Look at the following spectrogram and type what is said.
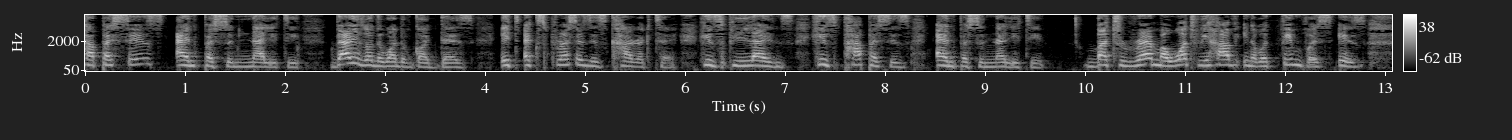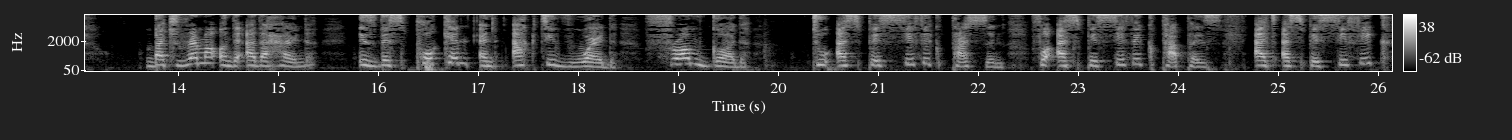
purposes, and personality. That is what the Word of God does. It expresses His character, His plans, His purposes, and personality. But Rhema, what we have in our theme verse is, but Rhema, on the other hand, is the spoken and active word from God to a specific person for a specific purpose at a specific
